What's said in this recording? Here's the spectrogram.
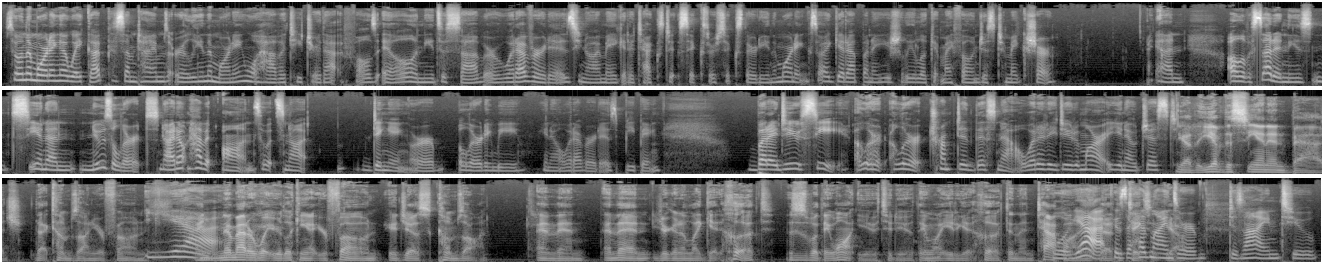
So in the morning, I wake up because sometimes early in the morning we'll have a teacher that falls ill and needs a sub or whatever it is. You know, I may get a text at six or six thirty in the morning. So I get up and I usually look at my phone just to make sure. And all of a sudden, these CNN news alerts. Now I don't have it on, so it's not dinging or alerting me. You know, whatever it is, beeping. But I do see alert, alert. Trump did this now. What did he do tomorrow? You know, just Yeah, the, you have the CNN badge that comes on your phone. yeah. And no matter what you're looking at your phone, it just comes on. And then and then you're gonna like get hooked. This is what they want you to do. They want you to get hooked and then tap Well, yeah, because the takes it- headlines yeah. are designed to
